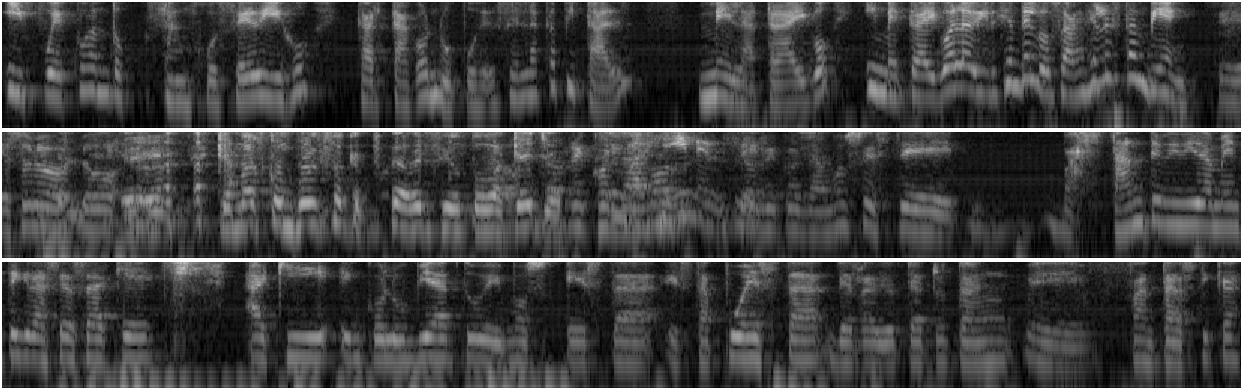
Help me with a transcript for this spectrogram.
Y fue cuando San José dijo, Cartago no puede ser la capital, me la traigo y me traigo a la Virgen de los Ángeles también. Sí, eso lo... lo, eh, ¿Qué más convulso que puede haber sido todo aquello? Lo recordamos, Imagínense. Lo recordamos este, bastante vividamente gracias a que aquí en Colombia tuvimos esta, esta puesta de radioteatro tan eh, fantástica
